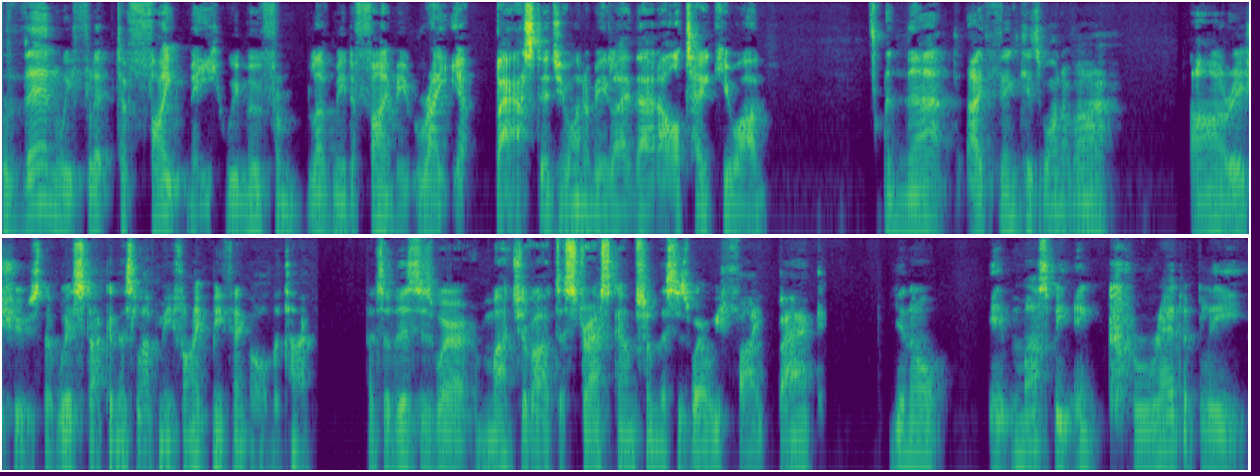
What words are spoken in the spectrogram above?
So then we flip to fight me. We move from love me to fight me. Right you bastard. You want to be like that i'll take you on. And that i think is one of our our issues that we're stuck in this love me, fight me thing all the time. And so this is where much of our distress comes from. This is where we fight back. You know, it must be incredibly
